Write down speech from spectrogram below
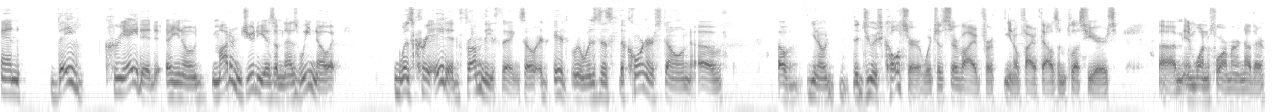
And they've created, uh, you know, modern Judaism as we know it was created from these things. So it, it, it was this the cornerstone of of you know the Jewish culture, which has survived for you know five thousand plus years um, in one form or another.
